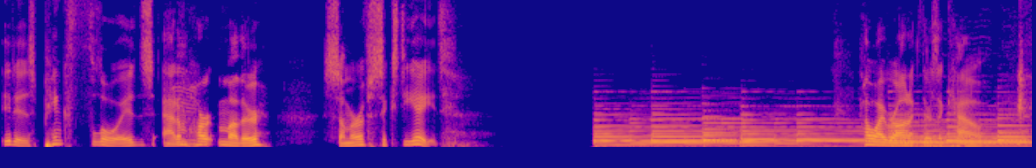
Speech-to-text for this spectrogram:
it is Pink Floyd's Atom Mm. Heart Mother, Summer of 68. How ironic there's a cow.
